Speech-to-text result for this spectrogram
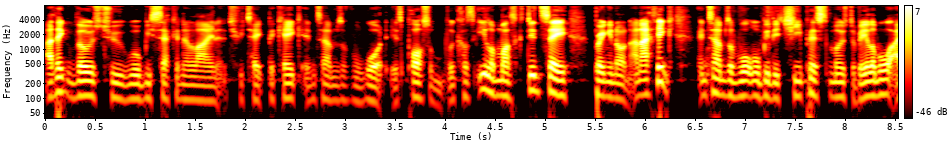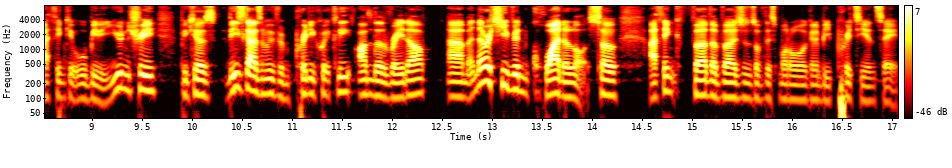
I think those two will be second in line to take the cake in terms of what is possible because Elon Musk did say bring it on. And I think in terms of what will be the cheapest, most available, I think it will be the Unitree because these guys are moving pretty quickly under the radar um, and they're achieving quite a lot. So I think further versions of this model are going to be pretty insane.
